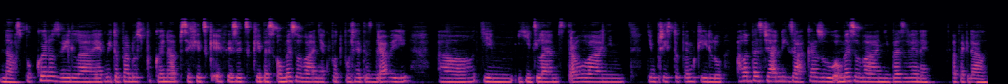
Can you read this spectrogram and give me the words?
na spokojenost v jídle, jak být opravdu spokojená psychicky i fyzicky bez omezování, jak podpořit zdraví tím jídlem, stravováním, tím přístupem k jídlu, ale bez žádných zákazů, omezování, bez viny a tak dále.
